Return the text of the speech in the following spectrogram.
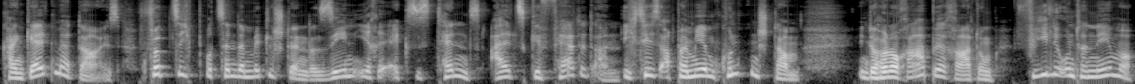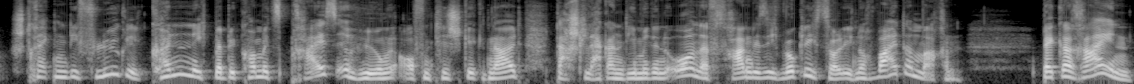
kein Geld mehr da ist. 40% der Mittelständler sehen ihre Existenz als gefährdet an. Ich sehe es auch bei mir im Kundenstamm. In der Honorarberatung. Viele Unternehmer strecken die Flügel, können nicht mehr, bekommen jetzt Preiserhöhungen auf den Tisch geknallt. Da schlagern die mit den Ohren. Da fragen die sich wirklich, soll ich noch weitermachen? Bäckereien,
